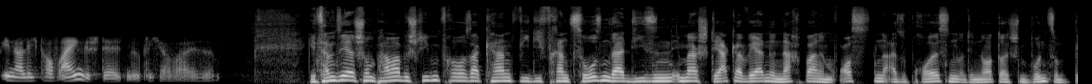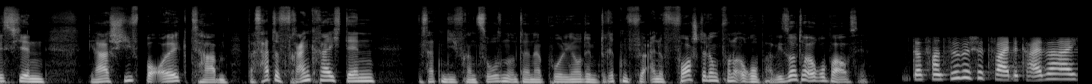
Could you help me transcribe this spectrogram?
innerlich darauf eingestellt, möglicherweise. Jetzt haben Sie ja schon ein paar Mal beschrieben, Frau Sakant, wie die Franzosen da diesen immer stärker werdenden Nachbarn im Osten, also Preußen und den Norddeutschen Bund, so ein bisschen ja, schief beäugt haben. Was hatte Frankreich denn was hatten die Franzosen unter Napoleon III. für eine Vorstellung von Europa? Wie sollte Europa aussehen? Das französische Zweite Kaiserreich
